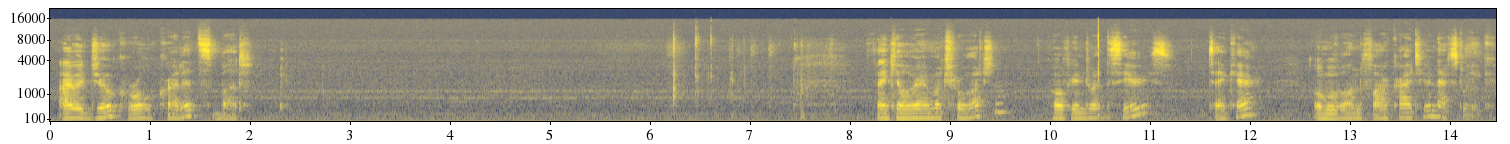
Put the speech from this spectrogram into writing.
I would joke roll credits, but thank you all very much for watching. Hope you enjoyed the series. Take care. We'll move on to Far Cry 2 next week.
